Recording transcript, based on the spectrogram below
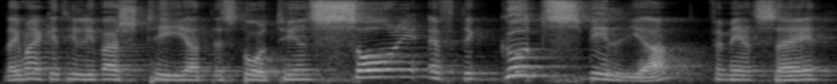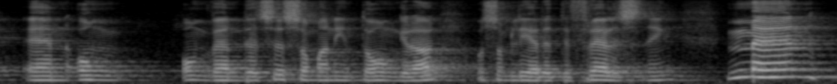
Lägg märke till i vers 10 att det står till en sorg efter Guds vilja för med sig en om, omvändelse som man inte ångrar och som leder till frälsning. Men,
